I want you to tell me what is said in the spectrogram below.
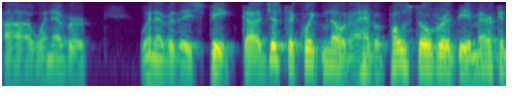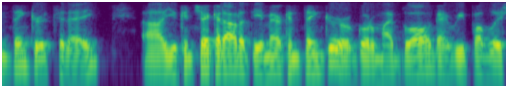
uh, whenever whenever they speak. Uh, just a quick note, I have a post over at the American Thinker today. Uh, you can check it out at the American Thinker or go to my blog. I republish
